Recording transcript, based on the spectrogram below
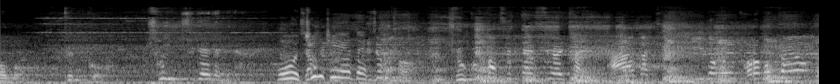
보고 듣고 춤추게 됩니다. 오, 춤춰야 돼. 이제부터 주쿠박스 댄스 열차에 다 같이 이동을 걸어볼까요?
